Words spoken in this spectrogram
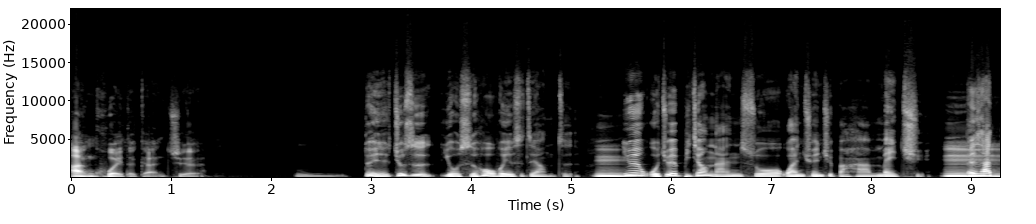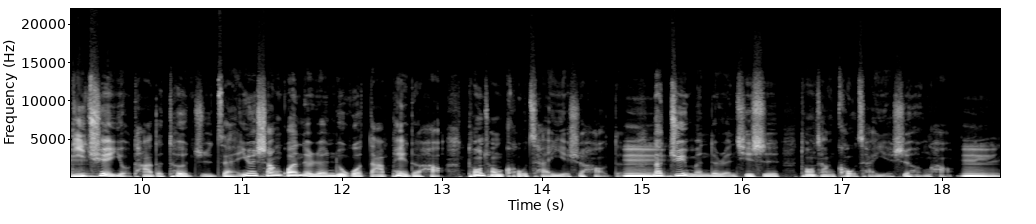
暗晦的感觉。嗯，对，就是有时候会是这样子，嗯，因为我觉得比较难说完全去把它 match。嗯，但是它的确有它的特质在，因为上官的人如果搭配的好，通常口才也是好的。嗯，那巨门的人其实通常口才也是很好。嗯，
